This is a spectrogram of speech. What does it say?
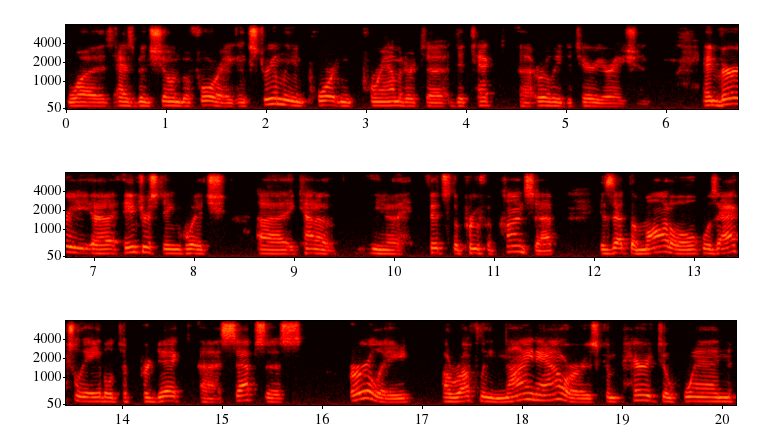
was, has been shown before, an extremely important parameter to detect uh, early deterioration. And very uh, interesting, which uh, it kind of you know fits the proof of concept, is that the model was actually able to predict uh, sepsis early, uh, roughly nine hours compared to when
